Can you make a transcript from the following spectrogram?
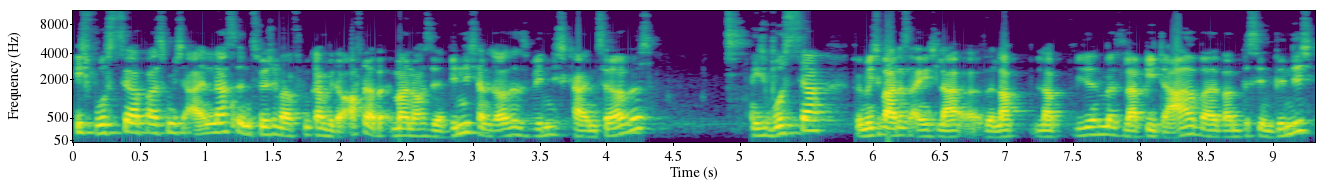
Ich wusste ja, auf was ich mich einlasse. Inzwischen war der Flughafen wieder offen, aber immer noch sehr windig. Ansonsten ist windig kein Service. Ich wusste ja, für mich war das eigentlich la, also lab, lab, wie nennt man das? lapidar, weil war ein bisschen windig.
